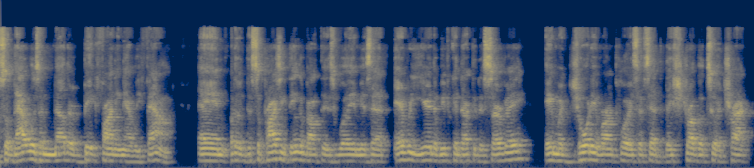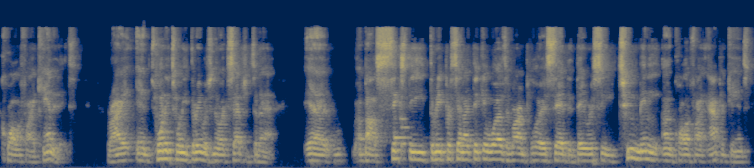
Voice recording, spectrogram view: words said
So that was another big finding that we found. And the, the, surprising thing about this, William, is that every year that we've conducted a survey, a majority of our employers have said that they struggle to attract qualified candidates, right? And 2023 was no exception to that. Uh, about 63%, I think it was, of our employers said that they received too many unqualified applicants.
